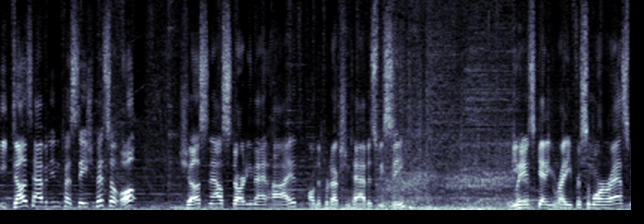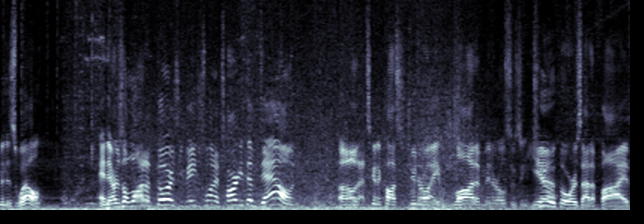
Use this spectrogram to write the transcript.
He does have an infestation pit, so oh, just now starting that hive on the production tab as we see. Mutas getting ready for some more harassment as well. And there's a lot of Thors. You may just want to target them down. Oh, that's going to cost Jinro a lot of minerals, losing Yeah. two Thors out of five.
